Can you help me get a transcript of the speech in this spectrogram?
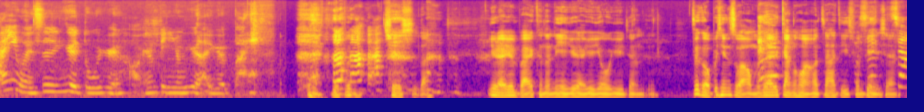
还以为是越多越好，因为毕竟就越来越白。确实的，越来越白，可能你也越来越忧郁这样子。这个我不清楚啊，我们在干话啊，大家自己分辨一下。这样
